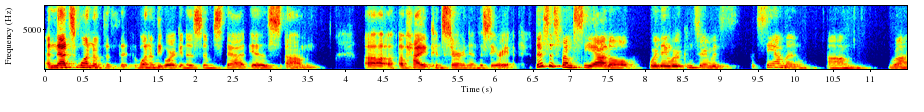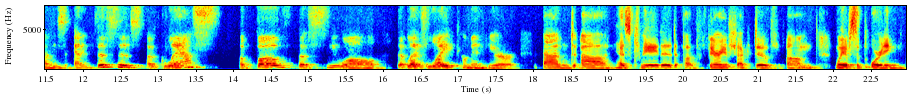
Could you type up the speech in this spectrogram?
And that's one of the, one of the organisms that is um, uh, of high concern in this area. This is from Seattle, where they were concerned with salmon um, runs. And this is a glass above the seawall that lets light come in here and uh, has created a very effective um, way of supporting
